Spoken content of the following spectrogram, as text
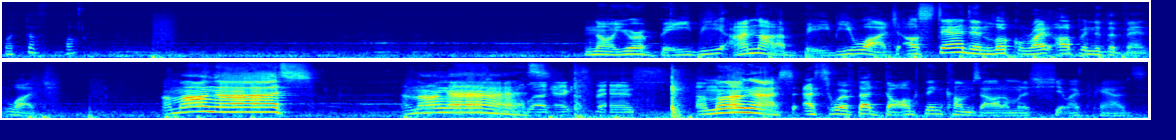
What the fuck? No, you're a baby? I'm not a baby. Watch. I'll stand and look right up into the vent. Watch. Among Us! Among Us! Black Expanse. Among Us! I swear, if that dog thing comes out, I'm gonna shit my pants.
